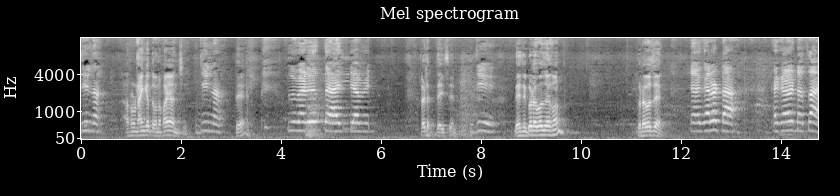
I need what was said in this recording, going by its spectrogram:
জি না আপনার নাইঙ্গা তো না? পাই আনছে। জি না তে বেড়াতে আইছি আমি বেড়াতে আইছেন জি দেখছেন কটা বাজে এখন? কটা বাজে? এগারোটা। এগারোটা চার।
